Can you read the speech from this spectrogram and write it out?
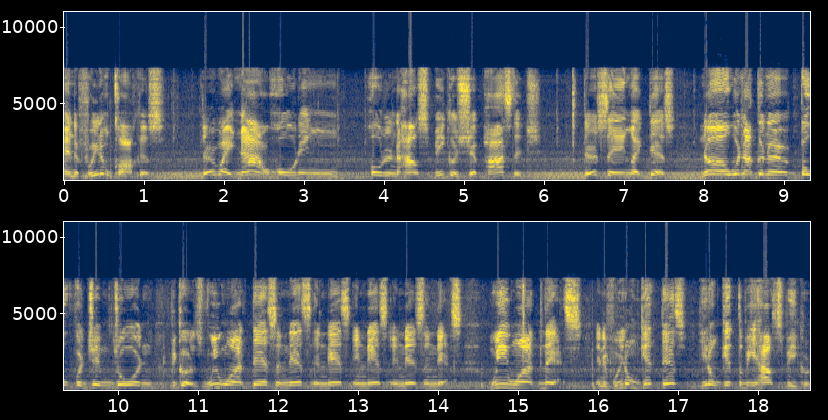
and the Freedom Caucus, they're right now holding holding the House speakership hostage. They're saying like this, no, we're not gonna vote for Jim Jordan because we want this and this and this and this and this and this. We want this, and if we don't get this, he don't get to be House Speaker.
